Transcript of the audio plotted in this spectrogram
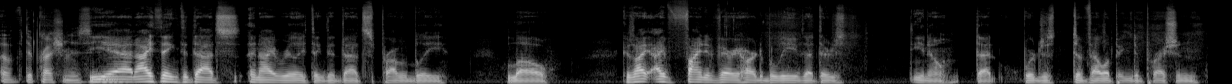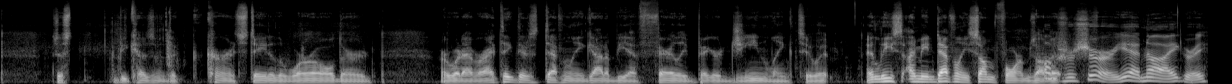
of depression is. Yeah, and I think that that's, and I really think that that's probably low, because I, I find it very hard to believe that there's, you know, that we're just developing depression, just because of the current state of the world or, or whatever. I think there's definitely got to be a fairly bigger gene link to it. At least, I mean, definitely some forms of Oh, it. for sure. Yeah. No, I agree.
